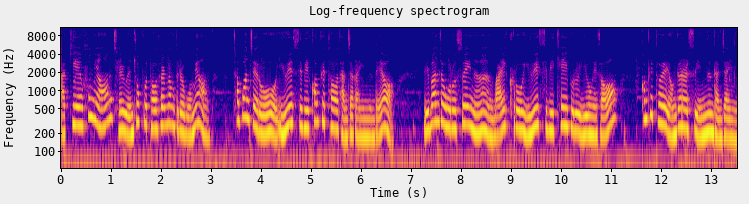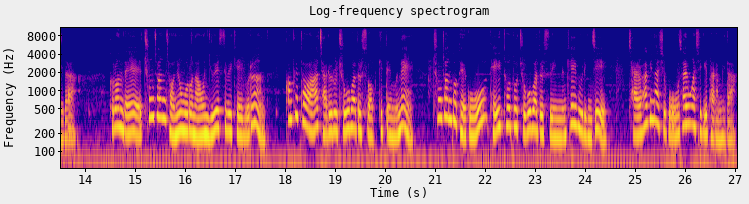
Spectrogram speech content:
악기의 후면 제일 왼쪽부터 설명드려보면 첫 번째로 USB 컴퓨터 단자가 있는데요. 일반적으로 쓰이는 마이크로 USB 케이블을 이용해서 컴퓨터에 연결할 수 있는 단자입니다. 그런데 충전 전용으로 나온 USB 케이블은 컴퓨터와 자료를 주고받을 수 없기 때문에 충전도 되고 데이터도 주고받을 수 있는 케이블인지 잘 확인하시고 사용하시기 바랍니다.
